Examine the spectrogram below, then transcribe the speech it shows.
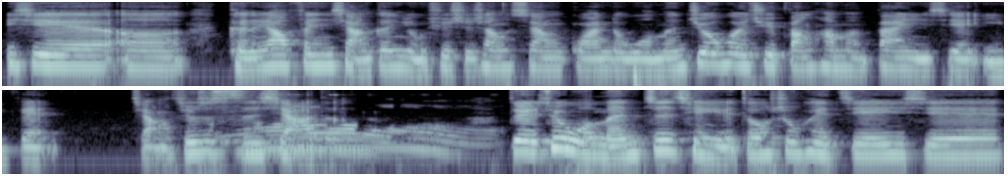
一些呃，可能要分享跟永续时尚相关的，我们就会去帮他们办一些 event。讲就是私下的，对，所以我们之前也都是会接一些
